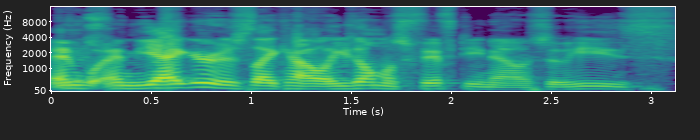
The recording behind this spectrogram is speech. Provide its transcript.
and and Jagr is like how he's almost fifty now, so he's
